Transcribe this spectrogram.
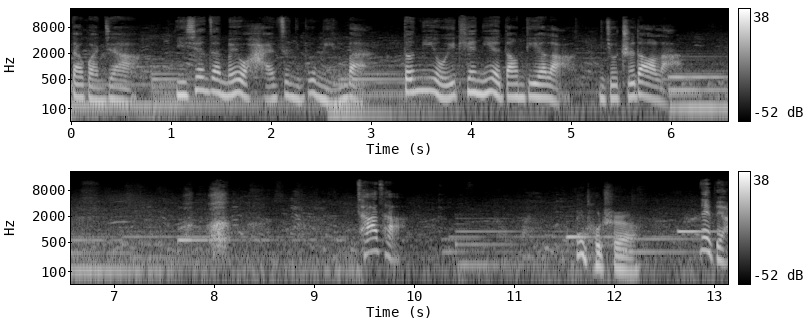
大管家，你现在没有孩子，你不明白。等你有一天你也当爹了，你就知道了。擦擦。那偷吃啊？那边。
